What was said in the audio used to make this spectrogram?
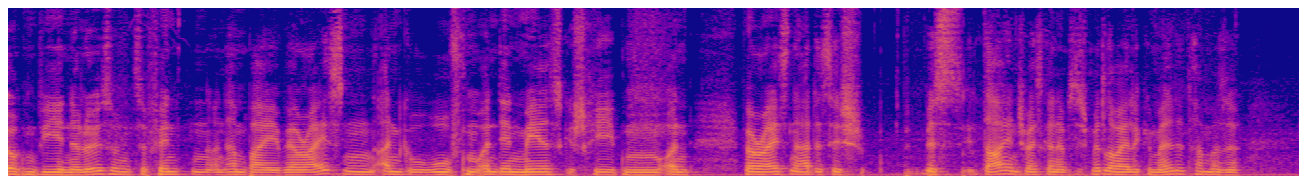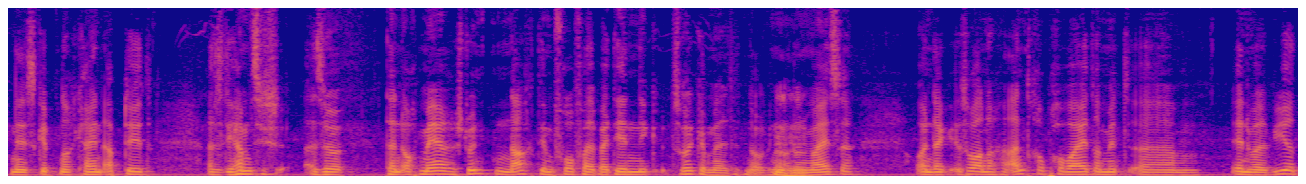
irgendwie eine Lösung zu finden und haben bei Verizon angerufen und den Mails geschrieben. Und Verizon hatte sich bis dahin, ich weiß gar nicht, ob sie sich mittlerweile gemeldet haben, also nee, es gibt noch kein Update. Also die haben sich also dann auch mehrere Stunden nach dem Vorfall bei denen zurückgemeldet in irgendeiner Art und Weise. Und da es war noch ein anderer Provider mit ähm, involviert,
